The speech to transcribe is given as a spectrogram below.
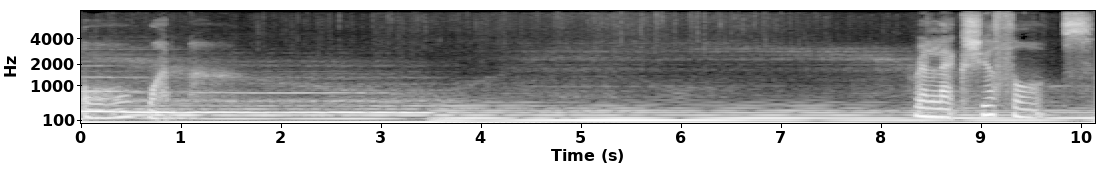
all one. Relax your thoughts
